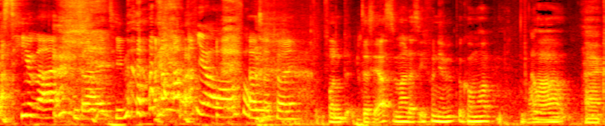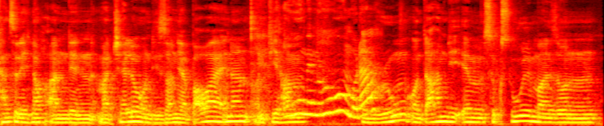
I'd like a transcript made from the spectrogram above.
Das Team war ein Dreierteam. Ja, voll. Das war toll. Und das erste Mal, dass ich von dir mitbekommen habe, war, äh, kannst du dich noch an den Marcello und die Sonja Bauer erinnern? Und die Oh, haben mit dem Room, oder? im Room und da haben die im Suxul mal so einen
